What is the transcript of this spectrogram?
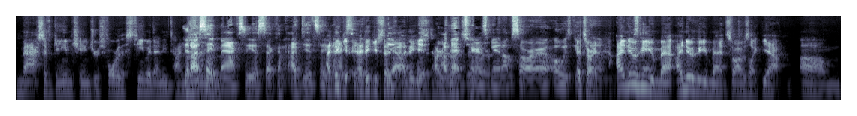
massive game changers for this team at any time. did I say. Maxi a second? I did say. I think you- I think you said- Yeah, I think you said Tyrese I meant Terrence. Mann. I'm sorry. I always get. It's all right. I knew who up. you meant. I knew who you meant. So I was like, yeah. Um,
